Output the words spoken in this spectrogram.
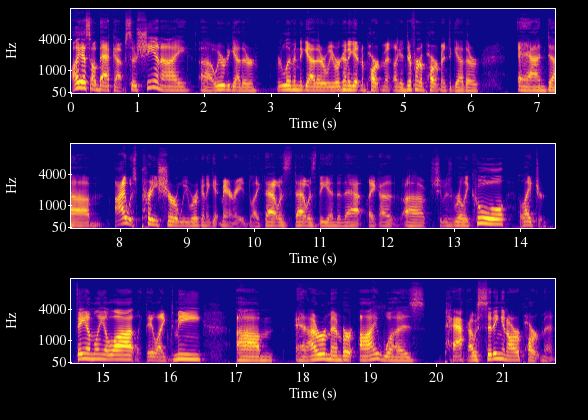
I guess I'll back up. So she and I, uh, we were together, we were living together, we were gonna get an apartment, like a different apartment together, and um, I was pretty sure we were gonna get married. Like that was that was the end of that. Like uh, uh, she was really cool. I liked her family a lot. Like they liked me. Um, and I remember I was pack. I was sitting in our apartment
